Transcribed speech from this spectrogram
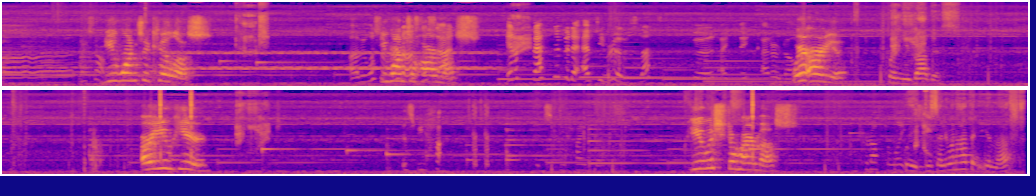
uh. Do you want to kill us? I mean, what's you want to harm us? Ineffective in an empty room. So that's good. I think. I don't know. Where are you? When you got this. Are you here? It's behind. It's behind us. You wish to harm us? Turn off the light. Wait, does anyone have an EMF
